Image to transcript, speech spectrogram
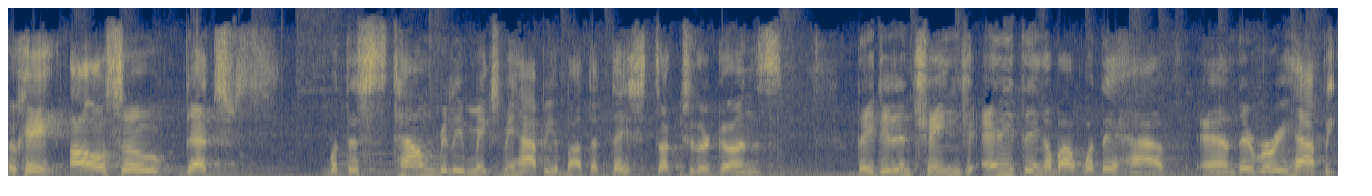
Okay, also, that's what this town really makes me happy about that they stuck to their guns. They didn't change anything about what they have, and they're very happy.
